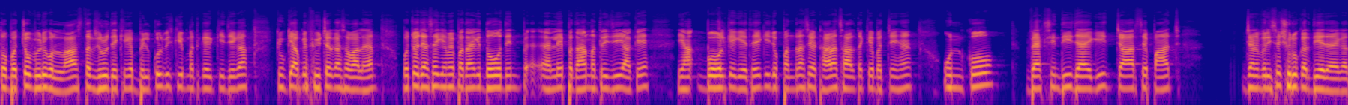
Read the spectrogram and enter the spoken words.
तो बच्चों, वीडियो को लास्ट तक ज़रूर देखिएगा, बिल्कुल भी स्किप मत कीजिएगा, क्योंकि आपके फ्यूचर का सवाल है। बच्चों, जैसे कि हमें पता है कि दो दिन पहले प्रधानमंत्री जी आके यहाँ बोल के गए थे कि जो पंद्रह से अठारह साल तक के बच्चे हैं, उनको वैक्सीन दी जाएगी, चार से पाँच जनवरी से शुरू कर दिया जाएगा।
